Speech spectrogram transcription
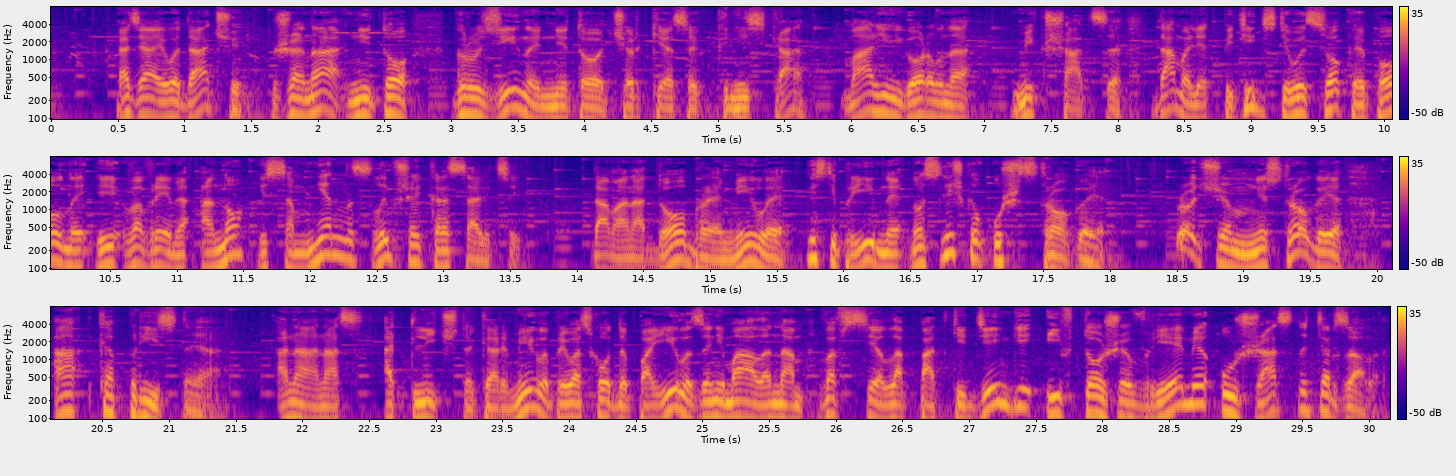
Хозяева дачи, жена не то грузина, не то черкеса-князька, Марья Егоровна Микшадзе, дама лет 50, высокая, полная и во время оно, несомненно, слывшая красавицей. Дама она добрая, милая, гостеприимная, но слишком уж строгая. Впрочем, не строгая, а капризная. Она нас отлично кормила, превосходно поила, занимала нам во все лопатки деньги и в то же время ужасно терзала.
